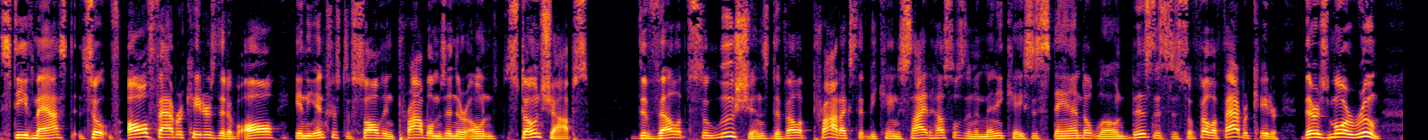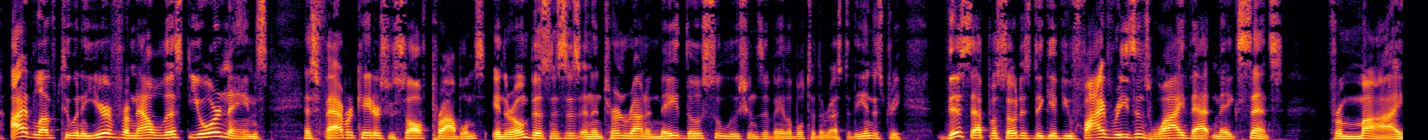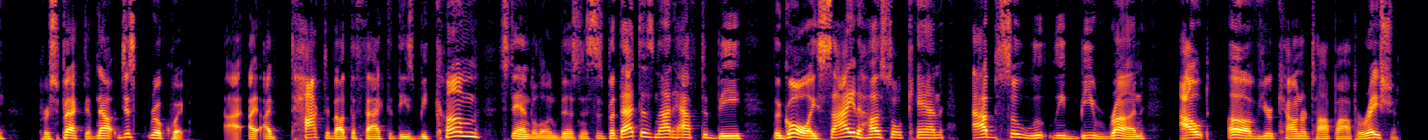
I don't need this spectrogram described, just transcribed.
Steve Mast. So all fabricators that have all, in the interest of solving problems in their own stone shops, developed solutions, developed products that became side hustles and in many cases standalone businesses. So fellow fabricator, there's more room. I'd love to in a year from now list your names as fabricators who solve problems in their own businesses and then turned around and made those solutions available to the rest of the industry. This episode is to give you five reasons why that makes sense from my perspective. Now, just real quick, I, have talked about the fact that these become standalone businesses, but that does not have to be the goal. A side hustle can absolutely be run out of your countertop operation.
